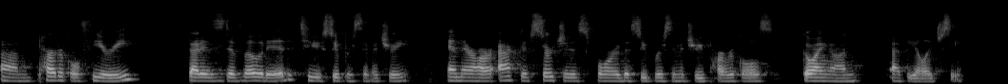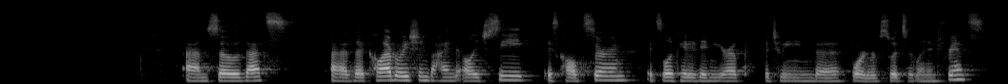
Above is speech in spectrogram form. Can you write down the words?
um, particle theory that is devoted to supersymmetry. And there are active searches for the supersymmetry particles going on at the LHC. Um, so that's uh, the collaboration behind the LHC is called CERN. It's located in Europe between the border of Switzerland and France.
